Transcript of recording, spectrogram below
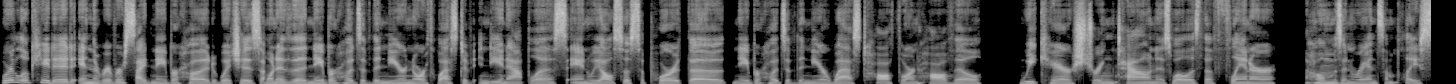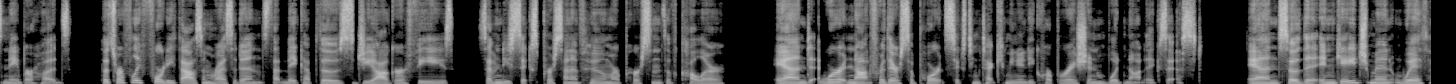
We're located in the Riverside neighborhood, which is one of the neighborhoods of the near northwest of Indianapolis. And we also support the neighborhoods of the near west, Hawthorne, Haughville, We Care, Stringtown, as well as the Flanner, Homes, and Ransom Place neighborhoods. So it's roughly 40,000 residents that make up those geographies, 76% of whom are persons of color. And were it not for their support, 16 Tech Community Corporation would not exist. And so the engagement with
